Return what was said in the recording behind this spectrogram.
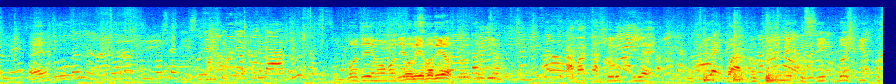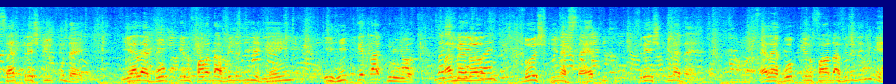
também é boa. Muda não. Agora, como você disse, tem que ter cuidado. Bom dia, irmão. Bom dia, Bom dia, bom dia. A macaxeira, o quilo é, o quilo é 4, um quilo e meio por 5, 2 quilos por 7, 3 quilos por 10. E ela é boa porque não fala da vida de ninguém e ri porque tá crua. Dois Mas é melhor ela quanto? 2 quilos é 7, 3 quilos é 10. Ela é boa porque não fala da vida de ninguém.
